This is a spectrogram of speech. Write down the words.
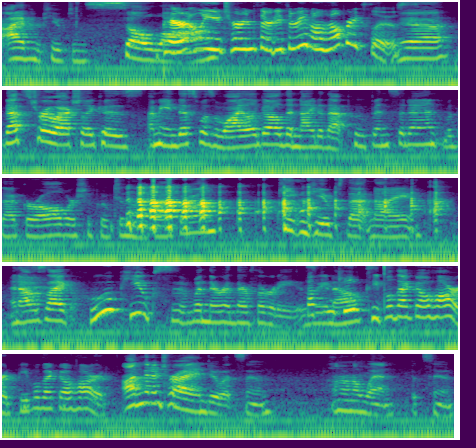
I haven't puked in so long. Apparently, you turn 33 and all hell breaks loose. Yeah, that's true actually. Because I mean, this was a while ago, the night of that poop incident with that girl where she pooped in the bathroom. Keaton puked that night, and I was like, "Who pukes when they're in their 30s? You know, people that go hard. People that go hard. I'm gonna try and do it soon. I don't know when, but soon.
